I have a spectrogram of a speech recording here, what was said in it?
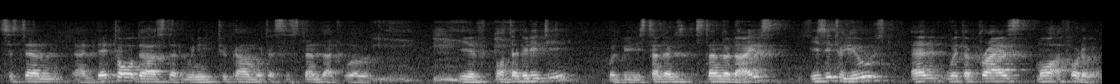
system, and they told us that we need to come with a system that will give portability, will be standard, standardized, easy to use, and with a price more affordable.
